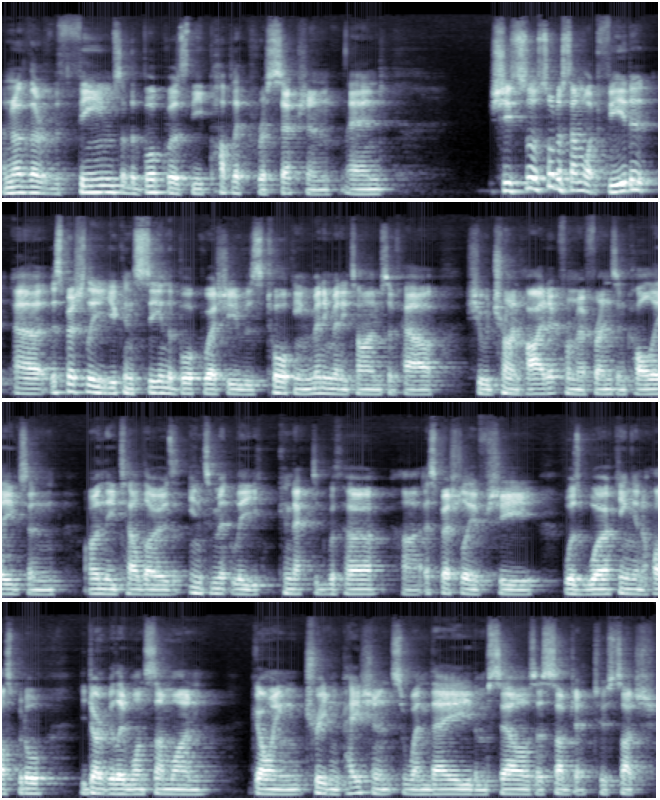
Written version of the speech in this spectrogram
Another of the themes of the book was the public reception, and she sort of somewhat feared it. Uh, especially, you can see in the book where she was talking many, many times of how she would try and hide it from her friends and colleagues, and only tell those intimately connected with her, uh, especially if she was working in a hospital. You don't really want someone going treating patients when they themselves are subject to such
